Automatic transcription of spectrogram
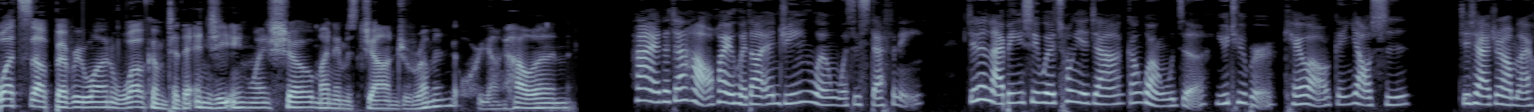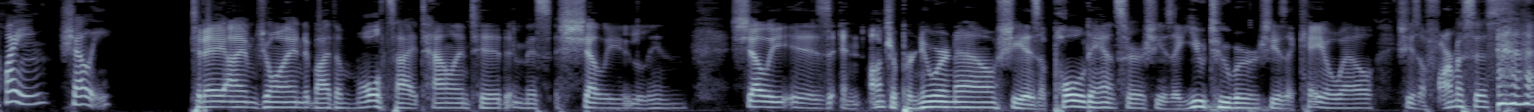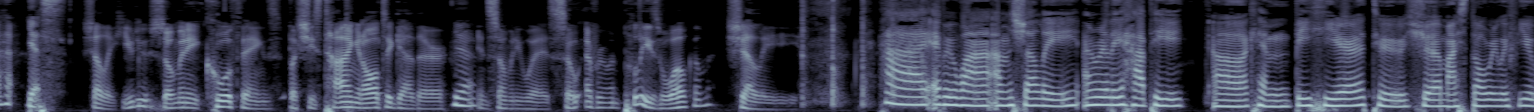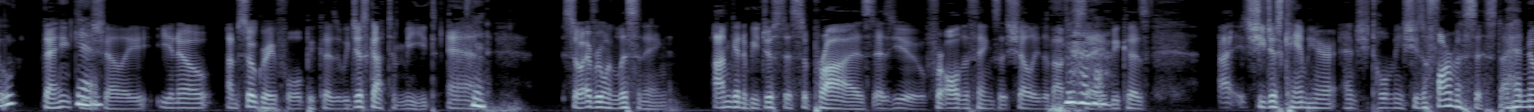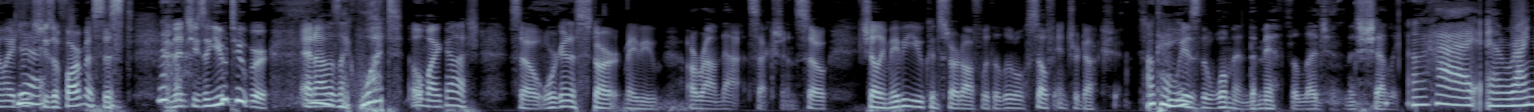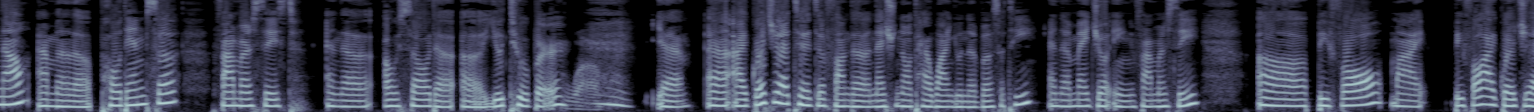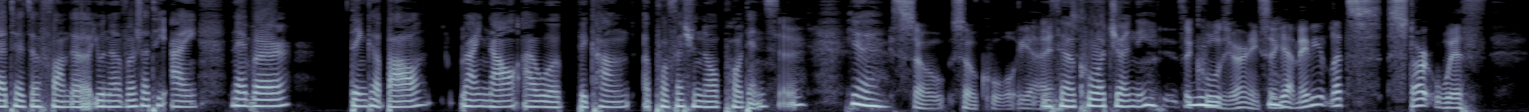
What's up, everyone? Welcome to the NG 英文 Show. My name is John Drummond or Yang Haoen. 嗨，大家好，欢迎回到 NG 英文，我是 Stephanie。今天的来宾是一位创业家、钢管舞者、YouTuber、KOL 跟药师。接下来就让我们来欢迎 Shelly。 Today I am joined by the multi-talented Miss Shelly Lin. Shelly is an entrepreneur now. She is a pole dancer. She is a YouTuber. She is a KOL. She is a pharmacist. yes. Shelly, you do so many cool things, but she's tying it all together Yeah. in so many ways. So everyone, please welcome Shelly. Hi, everyone. I'm Shelly. I'm really happy uh, I can be here to share my story with you. Thank you, Yeah. Shelly. You know, I'm so grateful because we just got to meet. And so, everyone listening, I'm going to be just as surprised as you for all the things that Shelly's about to say because I, she just came here and she told me she's a pharmacist. I had no idea Yeah. she's a pharmacist. and then she's a YouTuber. And I was like, what? Oh my gosh. So, we're going to start maybe around that section. So, Shelly, maybe you can start off with a little self introduction. Okay. Who is the woman, the myth, the legend, Miss Shelly? Uh, hi, and right now I'm a pole dancer, pharmacist, and uh, also the uh, YouTuber. Wow. Yeah, uh, I graduated from the National Taiwan University and a major in pharmacy. Uh, before my before I graduated from the university, I never think about right now I will become a professional pole dancer. Yeah, It's so so cool. Yeah, it's a cool journey. It's a cool Mm. journey. So Yeah. yeah, maybe let's start with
